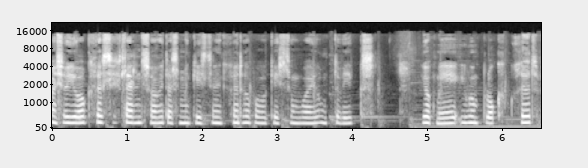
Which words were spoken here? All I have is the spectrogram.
Also ja, grüß euch leider sorry, dass ich mich gestern nicht gehört habe, aber gestern war ich unterwegs. Ich habe mich über den Blog gehört.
